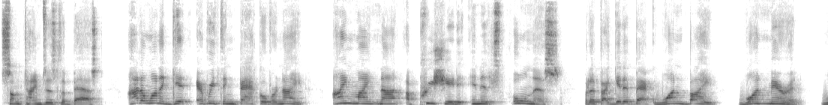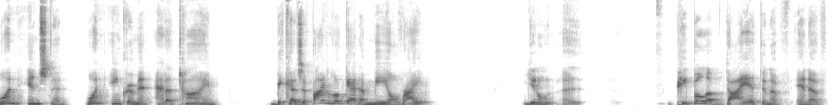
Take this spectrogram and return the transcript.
sometimes is the best. I don't want to get everything back overnight. I might not appreciate it in its fullness, but if I get it back one bite, one merit, one instant, one increment at a time, because if I look at a meal, right, you know, uh, people of diet and of and of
